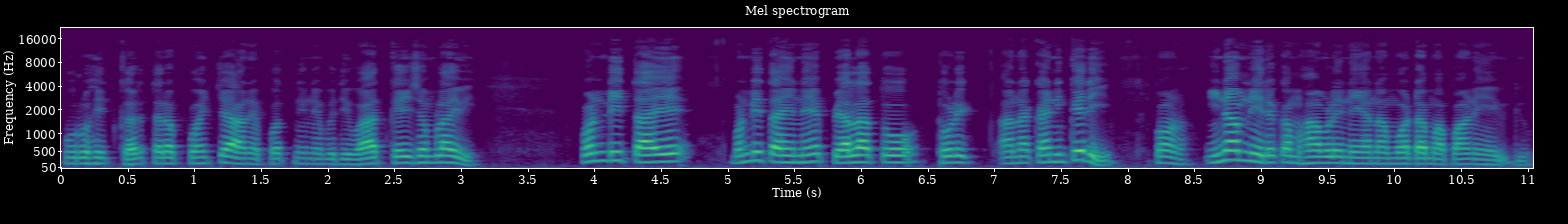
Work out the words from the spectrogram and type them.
પુરોહિત ઘર તરફ પહોંચ્યા અને પત્નીને બધી વાત કહી સંભળાવી. પંડિતાએ, પંડિતાઈને પહેલાં તો થોડીક આનાકાની કરી, પણ ઇનામની રકમ સાંભળીને એના મોઢામાં પાણી આવી ગયું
